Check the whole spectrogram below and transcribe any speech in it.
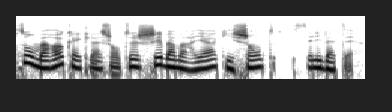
Partons au Maroc avec la chanteuse Sheba Maria qui chante Célibataire.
